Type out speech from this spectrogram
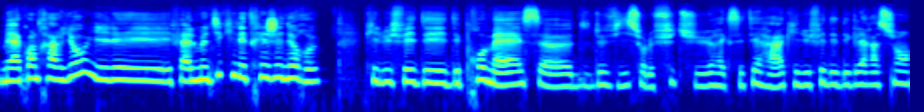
Mais à contrario, il est, elle me dit qu'il est très généreux, qu'il lui fait des, promesses euh, de, vie sur le futur, etc., qu'il lui fait des déclarations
